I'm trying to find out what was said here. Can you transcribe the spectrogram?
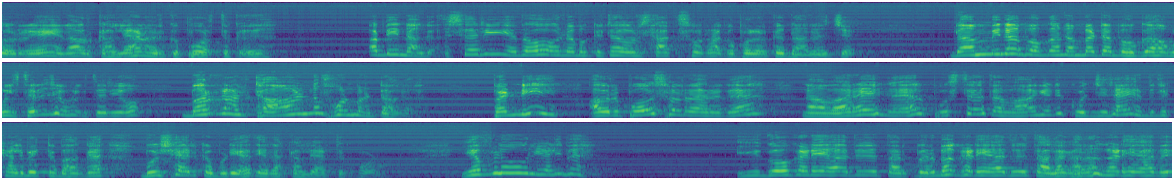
சொல்கிறேன் ஏன்னா ஒரு கல்யாணம் இருக்குது போகிறதுக்கு அப்படின்னாங்க. சரி ஏதோ நம்மக்கிட்ட ஒரு சாக்கு சொல்கிறாங்க போல இருக்குன்னு நான் நினச்சேன். நம்பினா போங்க நம்மகிட்ட போங்க. அவங்களுக்கு தெரிஞ்சவங்களுக்கு தெரியும். மறுநாள் டான்னு ஃபோன் பண்ணிட்டாங்க. பண்ணி அவர் போக சொல்கிறாருங்க நான் வரேங்க. புஸ்தகத்தை வாங்கிட்டு கொஞ்ச நேரம் இருந்துட்டு கிளம்பிட்டு வாங்க புஷாக இருக்க முடியாது. ஏன்னா கல்யாணத்துக்கு போகணும். எவ்வளோ ஒரு எளிமை. ஈகோ கிடையாது தற்பெருமை கிடையாது தலகனம் கிடையாது.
